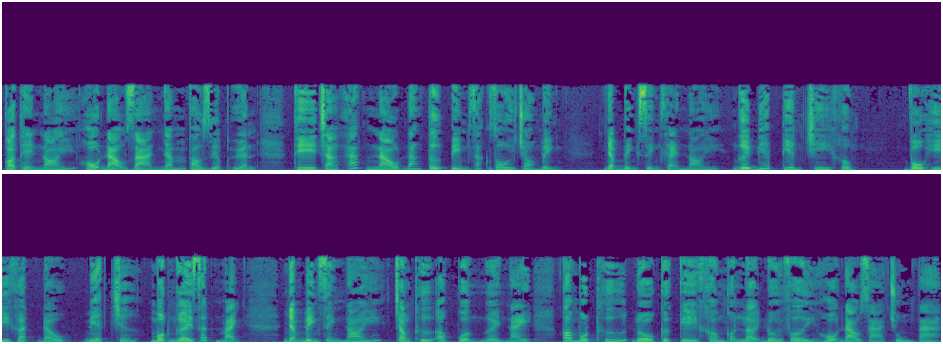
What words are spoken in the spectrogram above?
Có thể nói hộ đạo giả nhắm vào Diệp Huyền thì chẳng khác nào đang tự tìm rắc rối cho mình. Nhậm Bình Sinh khẽ nói, người biết tiên tri không? Vô Hy gật đầu, biết chứ, một người rất mạnh. Nhậm Bình Sinh nói, trong thứ ốc của người này có một thứ đồ cực kỳ không có lợi đối với hộ đạo giả chúng ta.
